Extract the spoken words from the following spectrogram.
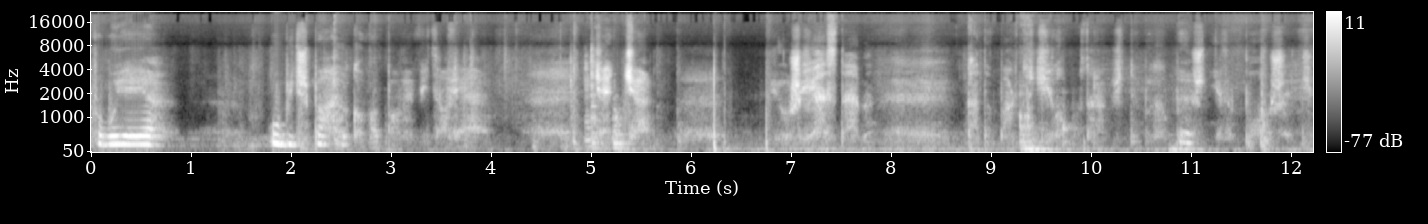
Spróbuję je ubić szpachelką, wam powiem widzowie. Cięcie. Już jestem. Gadam bardzo cicho, bo staram się tych mysz nie wypłoszyć.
